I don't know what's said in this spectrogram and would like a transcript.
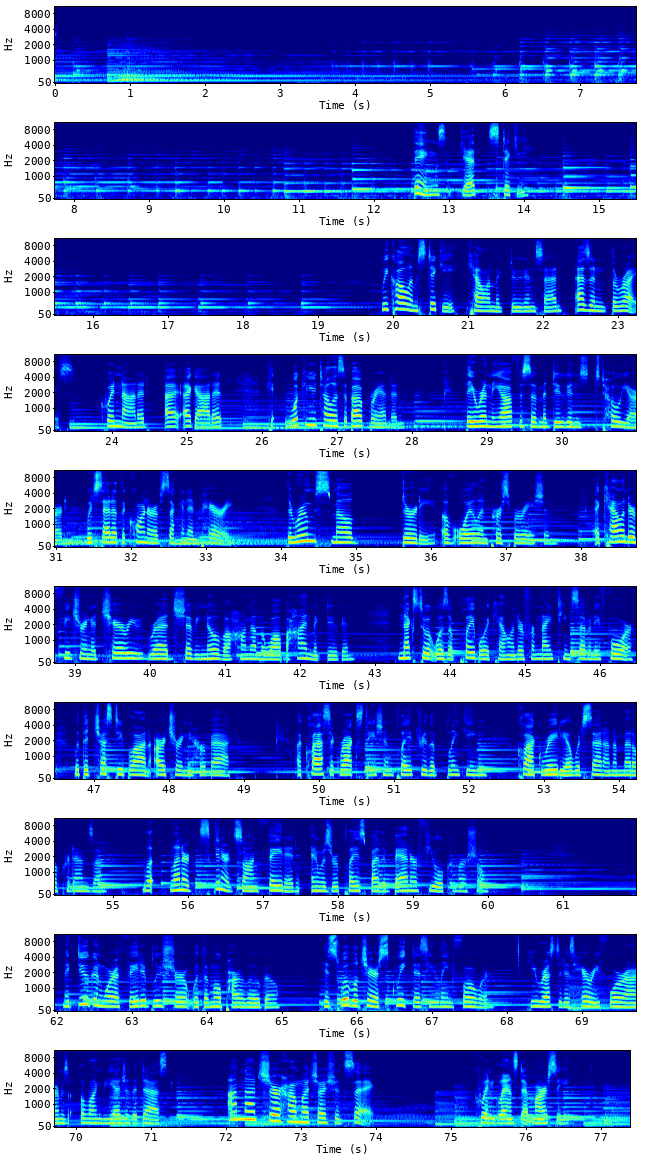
Things get sticky. We call him Sticky, Callum McDougan said, as in the rice. Quinn nodded. I, I got it. C- what can you tell us about Brandon? They were in the office of McDougan's tow yard, which sat at the corner of 2nd and Perry. The room smelled dirty of oil and perspiration. A calendar featuring a cherry red Chevy Nova hung on the wall behind McDougan. Next to it was a Playboy calendar from 1974 with the chesty blonde arching her back. A classic rock station played through the blinking clock radio, which sat on a metal credenza. Le- Lynyrd Skynyrd's song faded and was replaced by the Banner Fuel commercial. McDougan wore a faded blue shirt with a Mopar logo. His swivel chair squeaked as he leaned forward. He rested his hairy forearms along the edge of the desk. I'm not sure how much I should say. Quinn glanced at Marcy.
